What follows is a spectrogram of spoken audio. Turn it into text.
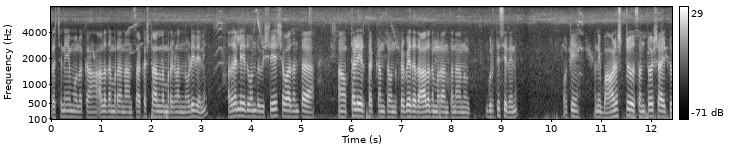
ರಚನೆಯ ಮೂಲಕ ಆಲದ ಮರ, ನಾನು ಸಾಕಷ್ಟು ಆಲದ ಮರಗಳನ್ನು ನೋಡಿದ್ದೇನೆ. ಅದರಲ್ಲಿ ಇದು ಒಂದು ವಿಶೇಷವಾದಂಥ ತಳಿ ಇರತಕ್ಕಂಥ ಒಂದು ಪ್ರಭೇದದ ಆಲದ ಮರ ಅಂತ ನಾನು ಗುರುತಿಸಿದ್ದೇನೆ. ಓಕೆ, ನನಗೆ ಭಾಳಷ್ಟು ಸಂತೋಷ ಆಯಿತು,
